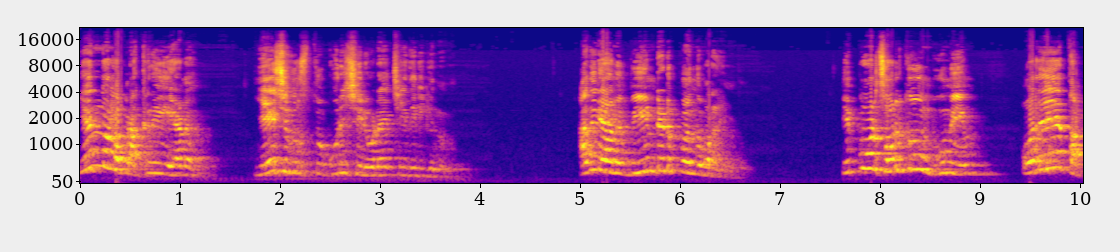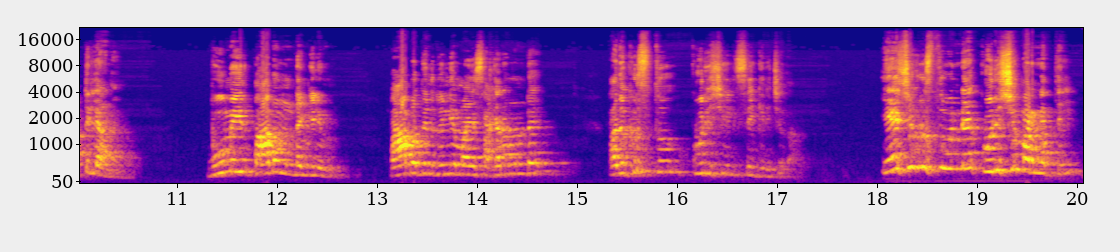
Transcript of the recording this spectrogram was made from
എന്നുള്ള പ്രക്രിയയാണ് യേശു ക്രിസ്തു കുരിശിലൂടെ ചെയ്തിരിക്കുന്നത്. അതിനാണ് വീണ്ടെടുപ്പ് എന്ന് പറയുന്നത്. ഇപ്പോൾ സ്വർഗവും ഭൂമിയും ഒരേ തട്ടിലാണ്. ഭൂമിയിൽ പാപമുണ്ടെങ്കിലും പാപത്തിന് തുല്യമായ സഹനമുണ്ട്. അത് ക്രിസ്തു കുരിശിൽ സ്വീകരിച്ചതാണ്. യേശു ക്രിസ്തുവിന്റെ കുരിശു മരണത്തിൽ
